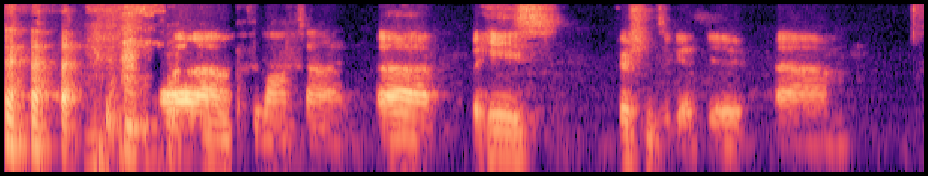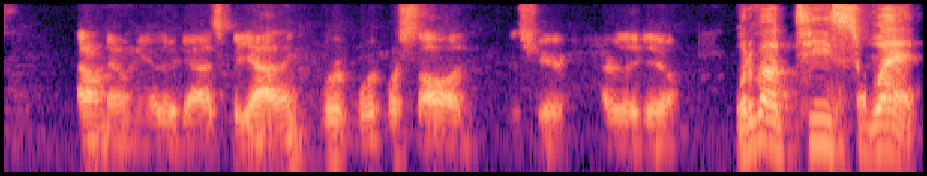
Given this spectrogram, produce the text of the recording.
um, it's a long time. Uh, but he's Christian's a good dude. Um, I don't know any other guys, but yeah, I think we're, we're, we're solid this year. I really do. What about T Sweat?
